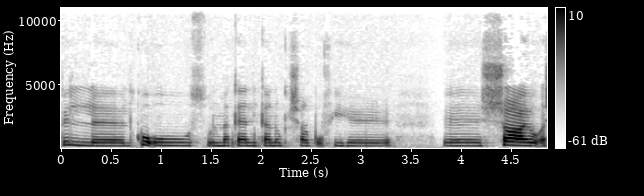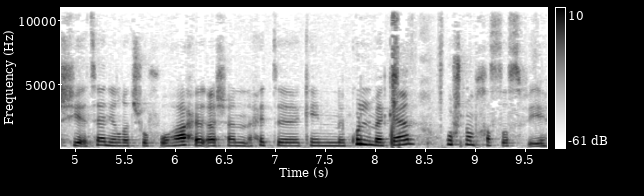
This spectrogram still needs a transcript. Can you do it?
بالكؤوس والمكان اللي كانوا كيشربوا فيه الشاي وأشياء تانية غتشوفوها عشان حيت كاين كل مكان وشنو مخصص فيه.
